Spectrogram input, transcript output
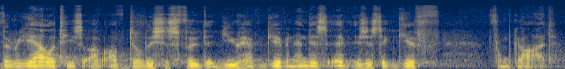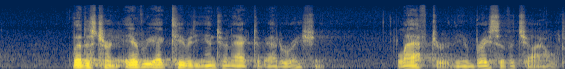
the realities of, of delicious food that you have given and is, is just a gift from God. Let us turn every activity into an act of adoration, laughter, the embrace of a child.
